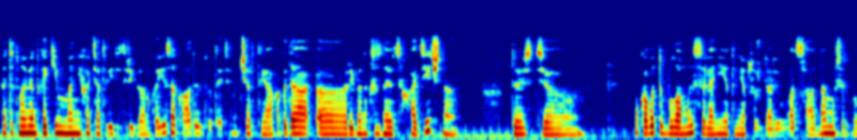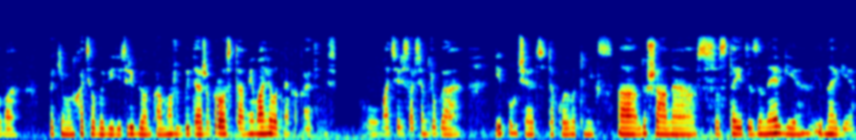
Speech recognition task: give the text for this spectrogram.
этот момент, каким они хотят видеть ребенка, и закладывают вот эти вот черты. А когда э, ребенок создается хаотично, то есть э, у кого-то была мысль, они это не обсуждали. У отца одна мысль была, каким он хотел бы видеть ребенка, а может быть даже просто мимолетная какая-то мысль у матери совсем другая. И получается такой вот микс. А душа, она состоит из энергии, энергии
